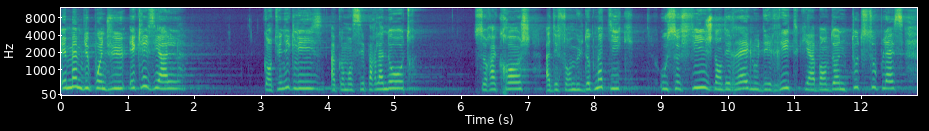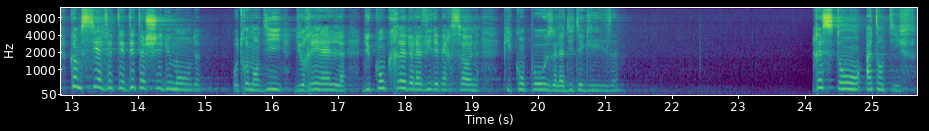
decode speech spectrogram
et même du point de vue ecclésial? Quand une Église, à commencer par la nôtre, se raccroche à des formules dogmatiques ou se fige dans des règles ou des rites qui abandonnent toute souplesse comme si elles étaient détachées du monde autrement dit du réel, du concret de la vie des personnes qui composent la dite Église. Restons attentifs,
